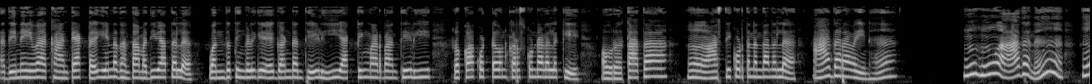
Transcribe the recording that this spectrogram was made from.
ಅದೇನೇ ಇವ ಕಾಂಟ್ಯಾಕ್ಟ್? ಏನದಂತ ಮದ್ವೆ ಆತಲ್ಲ? ಒಂದು ತಿಂಗಳಿಗೆ ಗಂಡ ಅಂತ ಹೇಳಿ ಆಕ್ಟಿಂಗ್ ಮಾಡ್ಬಾ ಅಂತ ಹೇಳಿ ರೊಕ್ಕ ಕೊಟ್ಟವನ್ ಕರ್ಸ್ಕೊಂಡಾಳಲ್ಲಕಿ ಅವ್ರ ತಾತ ಆಸ್ತಿ ಕೊಡ್ತಾನಂದಾನಲ್ಲ ಆ ಧಾರಾವಾಹಿನ ಹ್ಞೂ ಹ್ಞೂ ಆದನ? ಹ್ಞೂ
